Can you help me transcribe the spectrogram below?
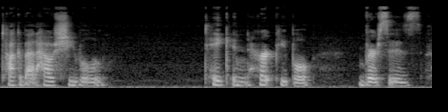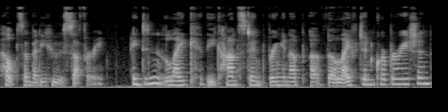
talk about how she will take and hurt people versus help somebody who is suffering. I didn't like the constant bringing up of the LifeGen Corporation.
